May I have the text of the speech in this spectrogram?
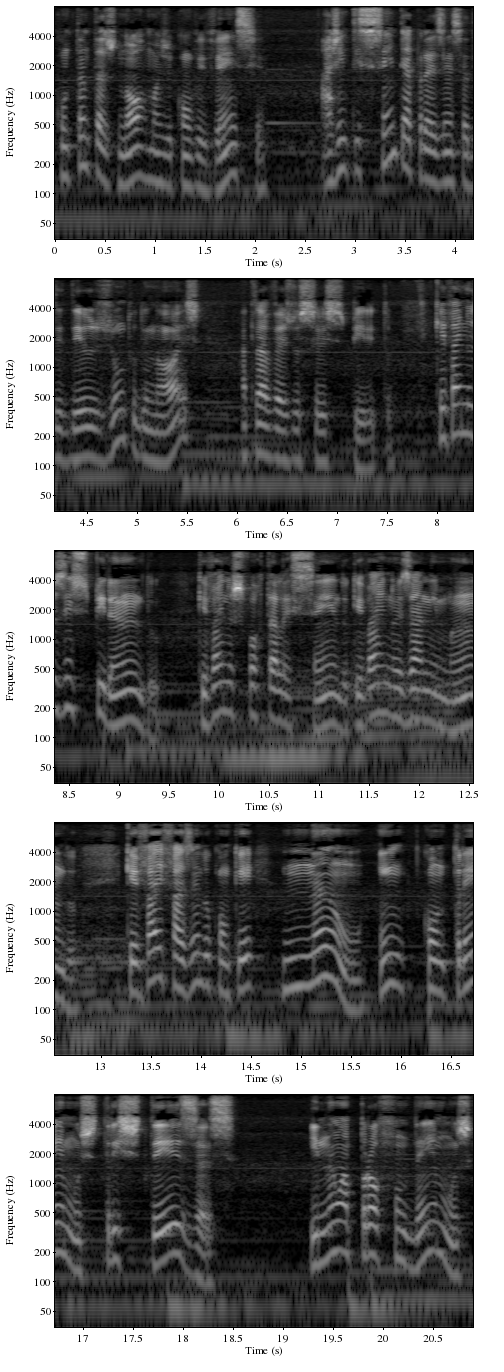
com tantas normas de convivência, a gente sente a presença de Deus junto de nós através do seu Espírito, que vai nos inspirando, que vai nos fortalecendo, que vai nos animando, que vai fazendo com que não encontremos tristezas e não aprofundemos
